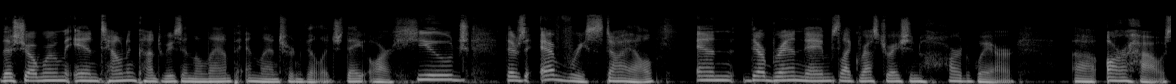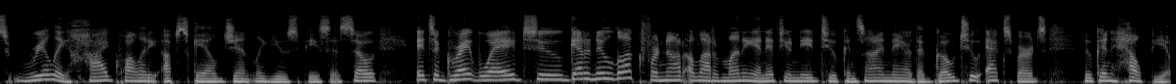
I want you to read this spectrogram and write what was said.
The showroom in Town and Country is in the Lamp and Lantern Village. They are huge. There's every style, and they're brand names like Restoration Hardware uh, our house. Really high quality, upscale, gently used pieces. So it's a great way to get a new look for not a lot of money. And if you need to consign, they are the go to experts who can help you.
